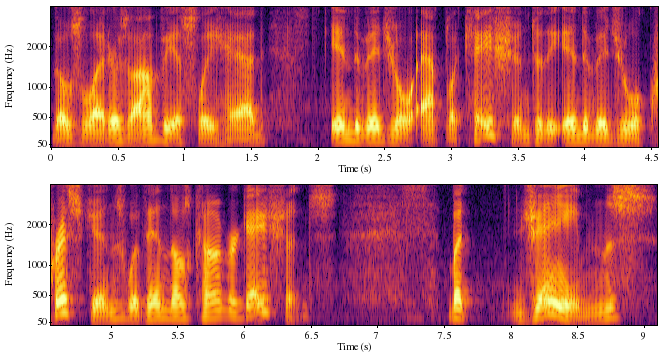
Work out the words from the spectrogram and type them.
those letters obviously had individual application to the individual Christians within those congregations. But James,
